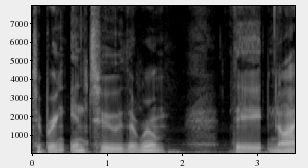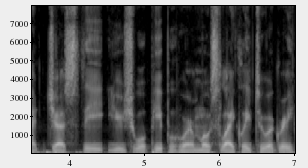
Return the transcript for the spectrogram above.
to bring into the room the not just the usual people who are most likely to agree,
